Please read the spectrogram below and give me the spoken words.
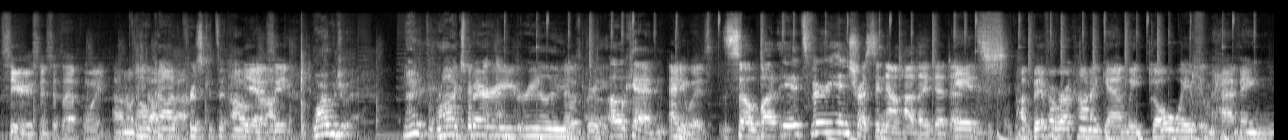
seriousness at that point. I don't know what Oh you're God, about. Chris. Cata- Oh Yeah, God. see? Why would you? Night at the Roxbury, really? That was great. Okay, Anyways, so but it's very interesting now how they did it. It's a bit of a retcon again. We go away from having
